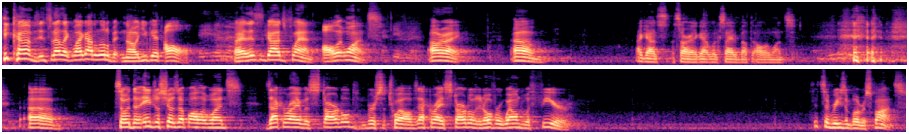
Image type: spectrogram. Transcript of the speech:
He comes. It's not like, well, I got a little bit. No, you get all. All right, this is God's plan, all at once. All right. Um, I got sorry, I got a little excited about the all at once. uh, so the angel shows up all at once. Zechariah was startled, verse 12. Zechariah is startled and overwhelmed with fear. It's a reasonable response.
